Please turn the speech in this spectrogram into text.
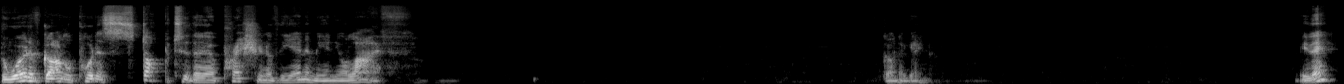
The word of God will put a stop to the oppression of the enemy in your life. Gone again. you there?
